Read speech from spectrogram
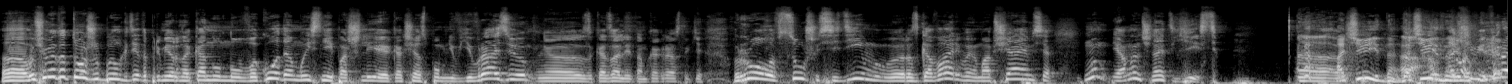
А, В общем, это тоже был где-то примерно канун Нового года. Мы с ней пошли, как сейчас помню, в Евразию. э, Заказали там как раз-таки роллов, суши, сидим, э, разговариваем, общаемся. Ну, и она начинает есть. А, Очевидно, да, очевидно. Очевидно.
